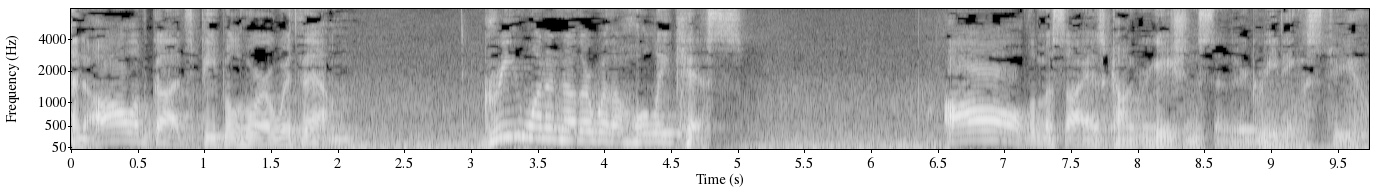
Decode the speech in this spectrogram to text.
and all of God's people who are with them. Greet one another with a holy kiss. All the Messiah's congregations send their greetings to you.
